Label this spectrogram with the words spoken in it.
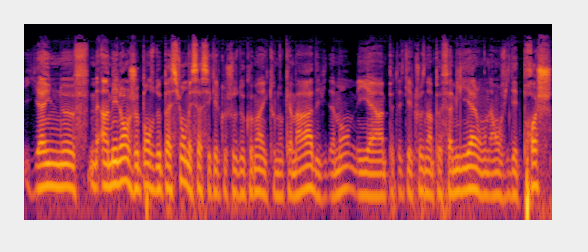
Il y a un mélange, je pense, de passion, mais ça c'est quelque chose de commun avec tous nos camarades, évidemment. Mais il y a peut-être quelque chose d'un peu familial. On a envie d'être proche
